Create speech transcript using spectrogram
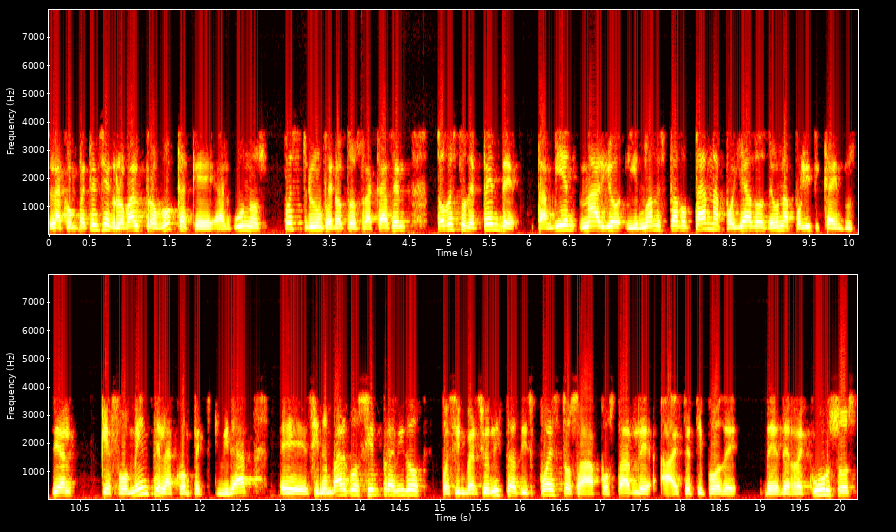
la competencia global provoca que algunos pues triunfen, otros fracasen, todo esto depende también, Mario, y no han estado tan apoyados de una política industrial que fomente la competitividad. Eh, sin embargo, siempre ha habido pues inversionistas dispuestos a apostarle a este tipo de, de, recursos.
